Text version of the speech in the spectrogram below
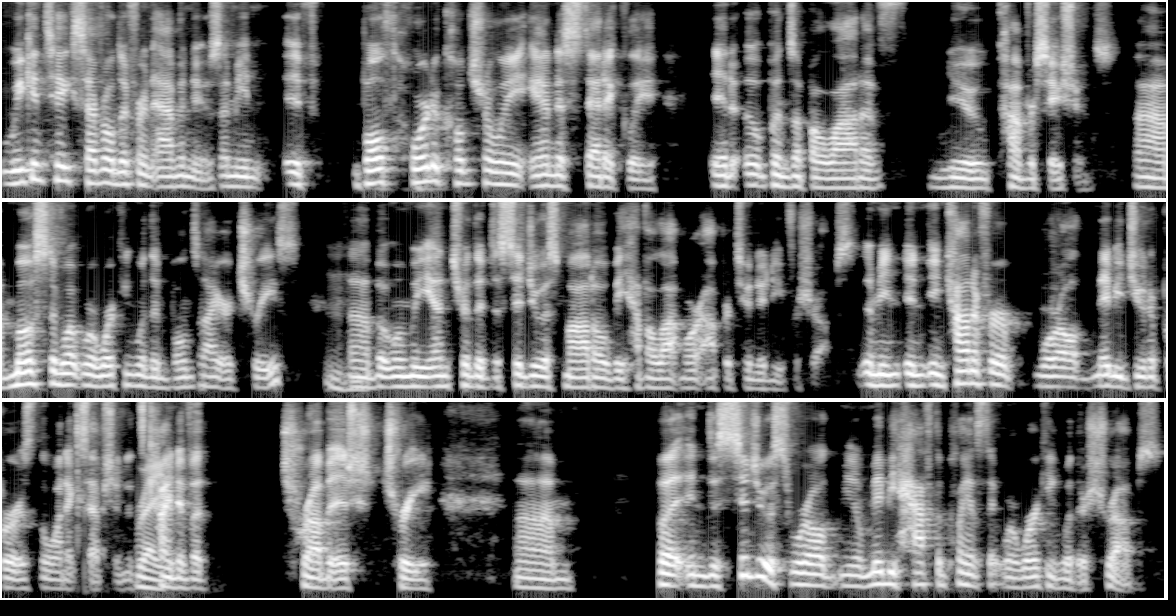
we can take several different avenues. I mean if both horticulturally and aesthetically it opens up a lot of new conversations. Uh, most of what we're working with in bonsai are trees Mm-hmm. Uh, but when we enter the deciduous model, we have a lot more opportunity for shrubs. I mean, in, in conifer world, maybe juniper is the one exception. It's right. kind of a shrubbish tree. Um, but in deciduous world, you know, maybe half the plants that we're working with are shrubs.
